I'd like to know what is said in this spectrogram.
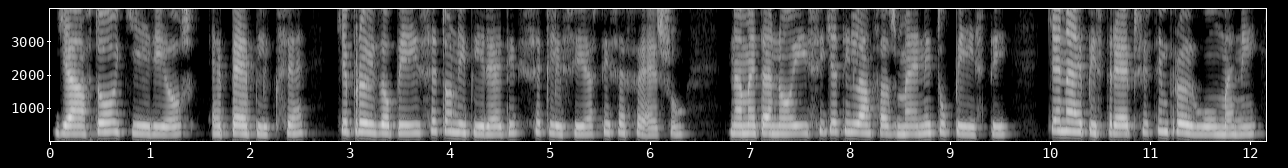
Γι' αυτό ο Κύριος επέπληξε και προειδοποίησε τον υπηρέτη της Εκκλησίας της Εφέσου να μετανοήσει για την λανθασμένη του πίστη και να επιστρέψει στην προηγούμενη,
